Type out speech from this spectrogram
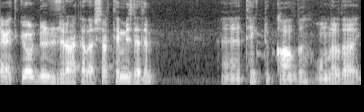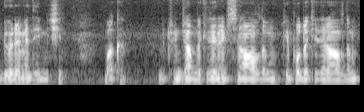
Evet gördüğünüz üzere arkadaşlar temizledim. Ee, tek tük kaldı. Onları da göremediğim için. Bakın. Bütün camdakilerin hepsini aldım. Pipodakileri aldım.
